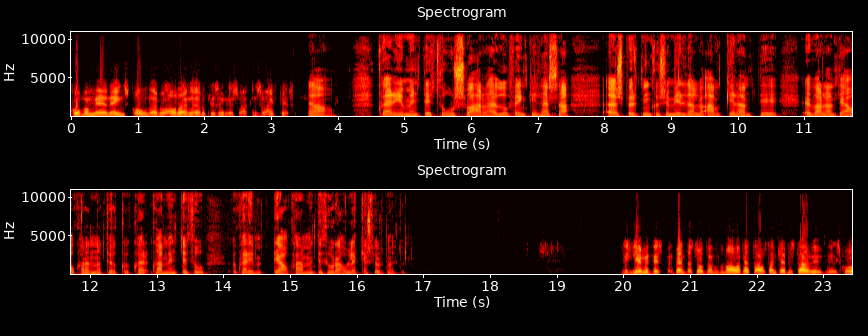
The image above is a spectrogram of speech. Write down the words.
koma með eins góðar og áræðanlegar upplýsingar eins og, eins og hægt er. Já, hverju myndir þú svara ef þú fengir þessa uh, spurningu sem er alveg afgerandi uh, varðandi ákvarðanatöku? Hver, hvað myndir þú, hverju, já, hvað myndir þú ráleggja stjórnvöldum? Ég myndi benda stjórnvöldum á að þetta ástand getur staðið, sko,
